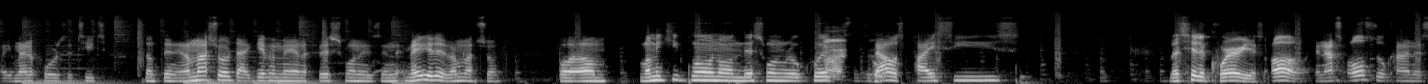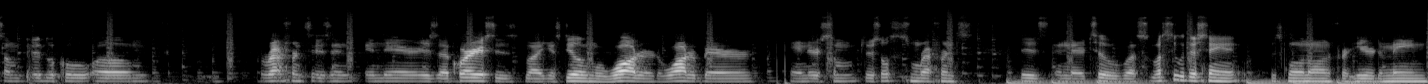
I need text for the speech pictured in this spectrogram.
like metaphors to teach something. And I'm not sure if that given man a fish one is in. There. Maybe it is. I'm not sure. But um, let me keep going on this one real quick. Right, cool. That was Pisces. Let's hit Aquarius. Oh, and that's also kind of some biblical um references in in there. Is Aquarius is like it's dealing with water, the water bearer, and there's some there's also some reference is in there too. Let's let's see what they're saying. What's going on for here? The main.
